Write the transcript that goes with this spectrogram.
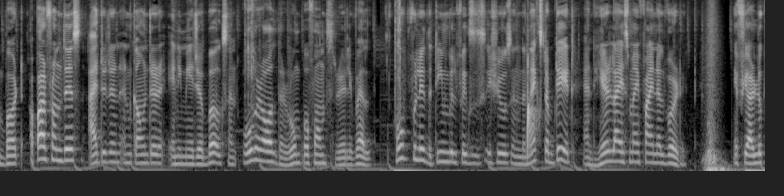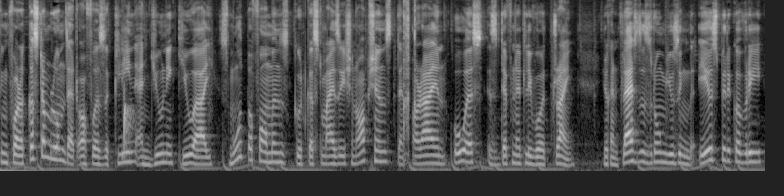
But apart from this, I didn't encounter any major bugs and overall the ROM performs really well. Hopefully the team will fix these issues in the next update and here lies my final verdict. If you are looking for a custom ROM that offers a clean and unique UI, smooth performance, good customization options, then Orion OS is definitely worth trying. You can flash this ROM using the AOSP recovery,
